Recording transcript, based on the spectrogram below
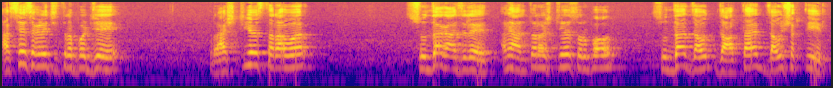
असे सगळे चित्रपट जे राष्ट्रीय स्तरावर सुद्धा गाजले आहेत आणि आंतरराष्ट्रीय स्वरूपावर सुद्धा जाऊ जाता जाऊ शकतील.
